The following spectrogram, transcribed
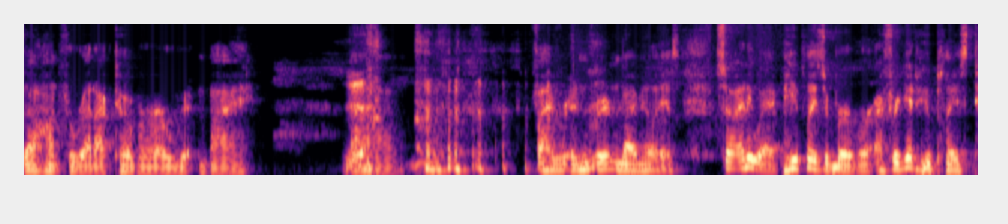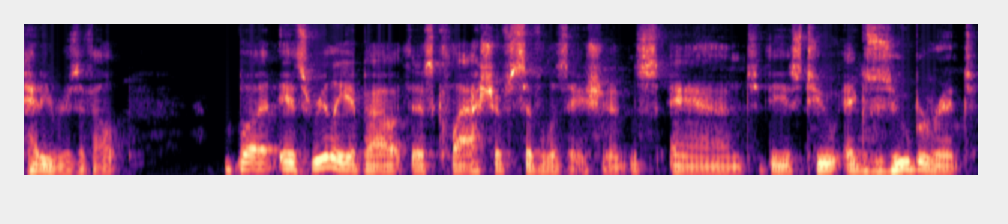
the Hunt for Red October are written by yeah. uh, by, written, written by Milius. So anyway, he plays a Berber. I forget who plays Teddy Roosevelt, but it's really about this clash of civilizations and these two exuberant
